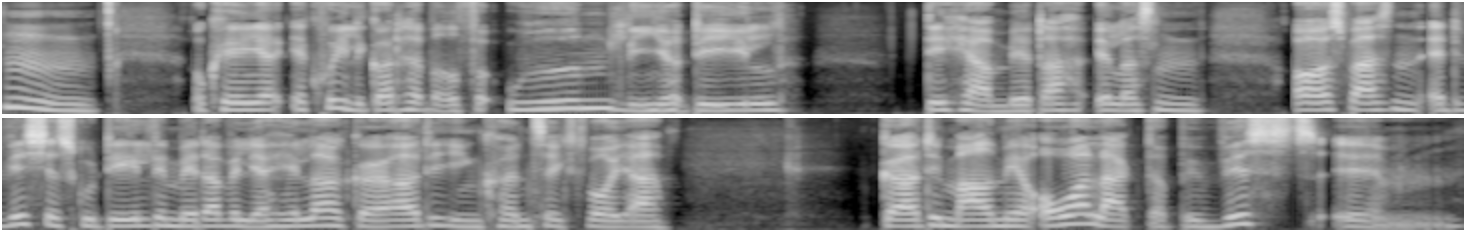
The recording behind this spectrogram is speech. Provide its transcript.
hmm, okay, jeg, jeg kunne egentlig godt have været for uden lige at dele det her med dig, eller sådan, og også bare sådan, at hvis jeg skulle dele det med dig, vil jeg hellere gøre det i en kontekst, hvor jeg gør det meget mere overlagt og bevidst, øhm,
